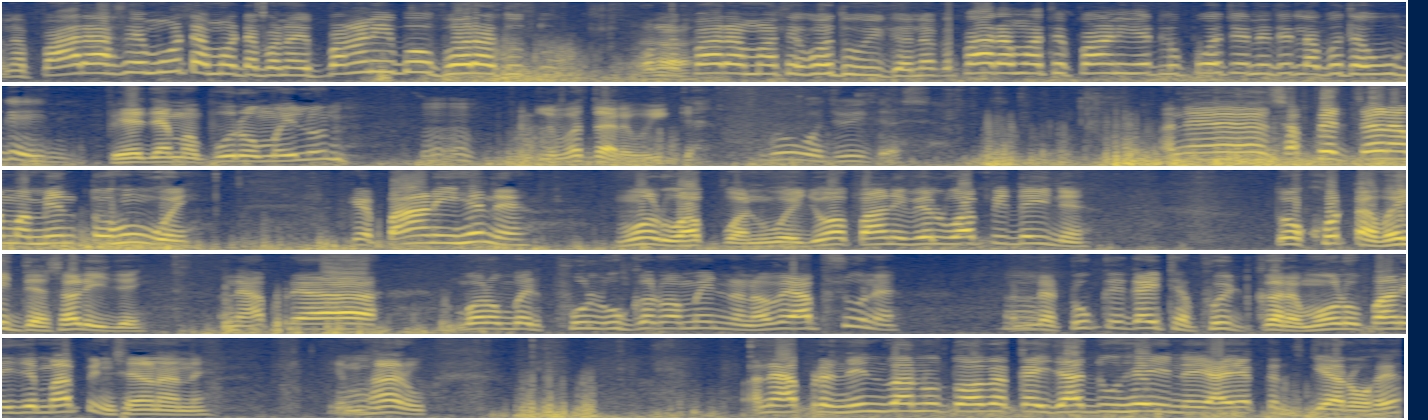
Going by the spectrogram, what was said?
અને પારા છે મોટા મોટા પણ પાણી બહુ ભરાતું હતું એટલે પારા માથે વધુ ઉગ્યા. નકર પારા માથે પાણી એટલું પહોંચે નહીં એટલા બધા ઉગે નહીં. ભેજામાં પૂરો મળ્યો ને. એટલે વધારે ઉગ્યા બહુ જ ઉગ્યા છે. અને સફેદ ચણામાં મેન તો શું હોય કે પાણી છે ને મોડું આપવાનું હોય. જો પાણી વહેલું આપી દઈ ને તો ખોટા વૈધે સડી જાય. અને આપણે આ બરોબર ફૂલ ઉગાડવા માંડીને ને હવે આપશું ને એટલે ટૂંકી ગાંઠે ફૂટ કરે. મોડું પાણી જેમ આપીને શેણાને એમ સારું અને આપણે નીંદવાનું તો હવે કંઈ જાદુ છે ય નહીં. આ એક જ ક્યારો છે.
